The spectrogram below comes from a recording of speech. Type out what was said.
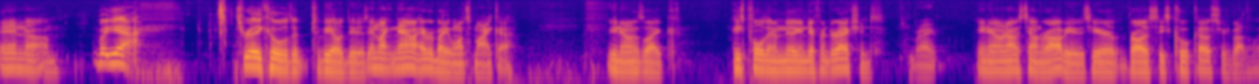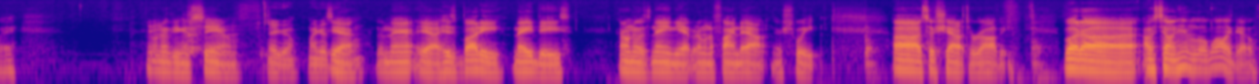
And um, but yeah, it's really cool to, to be able to do this. And like now, everybody wants Micah. You know, it's like he's pulled in a million different directions. Right. You know, and I was telling Robbie, who was here, brought us these cool coasters, by the way. I don't know if you can see them. There you go. I guess. Yeah, the man. Yeah, his buddy made these. I don't know his name yet, but I'm gonna find out. They're sweet. Uh, so shout out to Robbie. But uh, I was telling him a little while ago,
